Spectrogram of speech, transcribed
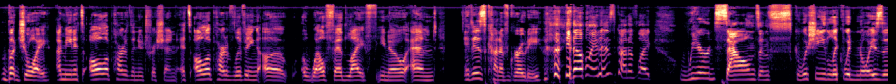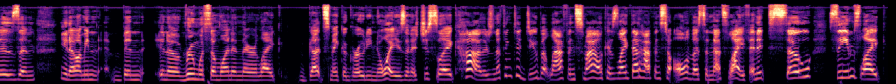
but joy. I mean, it's all a part of the nutrition. It's all a part of living a, a well fed life, you know, and it is kind of grody. you know, it is kind of like weird sounds and squishy liquid noises. And, you know, I mean, been in a room with someone and their like guts make a grody noise. And it's just like, huh, there's nothing to do but laugh and smile because like that happens to all of us and that's life. And it so seems like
